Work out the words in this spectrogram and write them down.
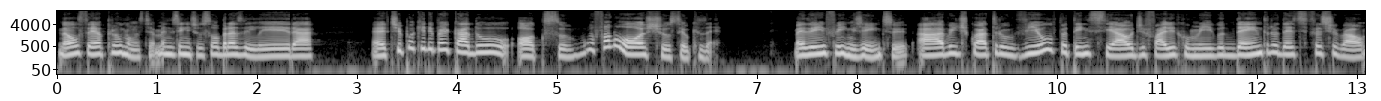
não sei a pronúncia. Mas, gente, eu sou brasileira, é tipo aquele mercado Oxo. Eu falo Oxo se eu quiser. Mas enfim, gente, a A24 viu o potencial de Fale Comigo dentro desse festival.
